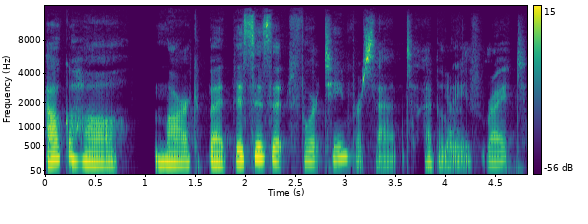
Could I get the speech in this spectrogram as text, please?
alcohol mark, but this is at fourteen percent, I believe, yes. right?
